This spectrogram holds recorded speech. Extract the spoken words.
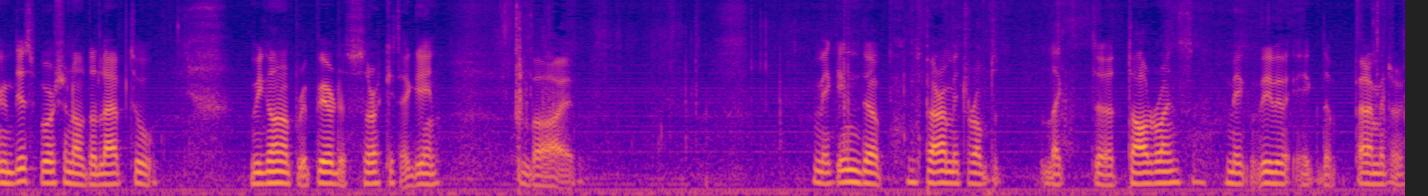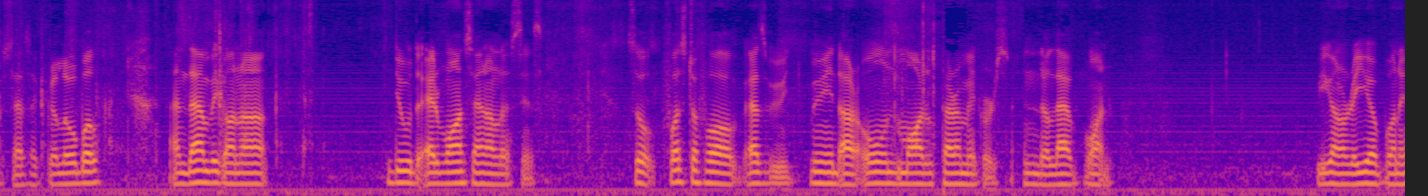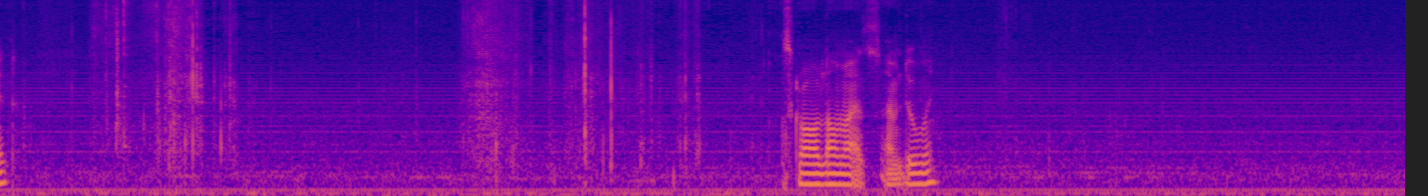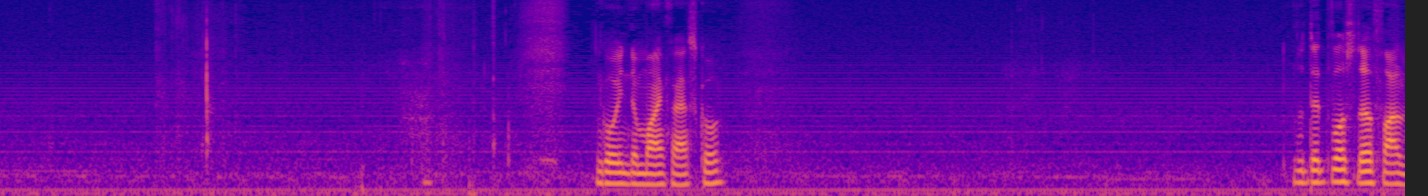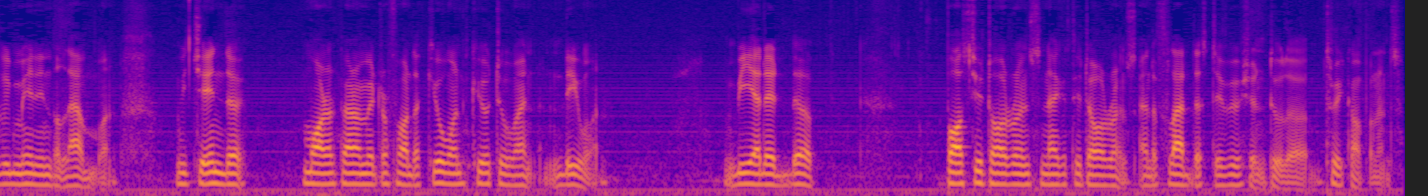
in this version of the lab too. We're gonna prepare the circuit again by making the parameter of the like the tolerance make we make the parameters as a global and then we're gonna do the advanced analysis. So first of all as we made our own model parameters in the lab 1 we're gonna reopen it scroll down as I'm doing go into my class code. So that was the file we made in the lab one. We changed the model parameter for the q1 q2 and d1 we added the positive tolerance negative tolerance and a flat distribution to the three components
